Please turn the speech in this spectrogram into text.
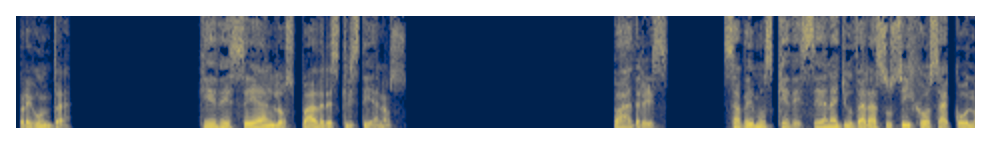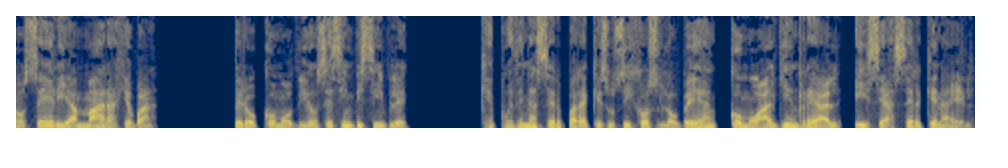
Pregunta. ¿Qué desean los padres cristianos? Padres, sabemos que desean ayudar a sus hijos a conocer y amar a Jehová. Pero como Dios es invisible, ¿qué pueden hacer para que sus hijos lo vean como alguien real y se acerquen a Él?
